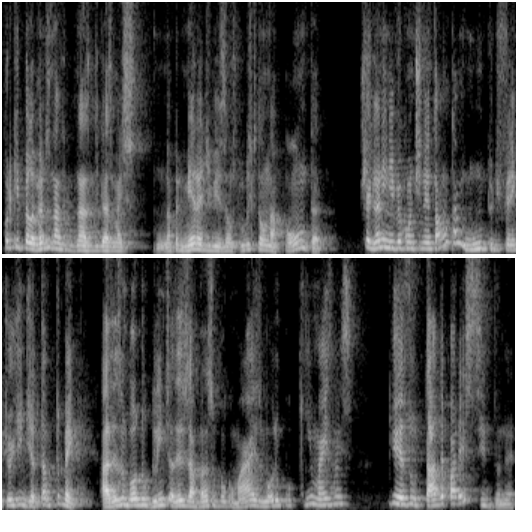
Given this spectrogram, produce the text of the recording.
Porque pelo menos nas, nas ligas mais na primeira divisão, os clubes que estão na ponta, chegando em nível continental não está muito diferente hoje em dia. Tá, tudo bem. Às vezes o modo do Glint às vezes avança um pouco mais, o modo um pouquinho mais, mas de resultado é parecido, né?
